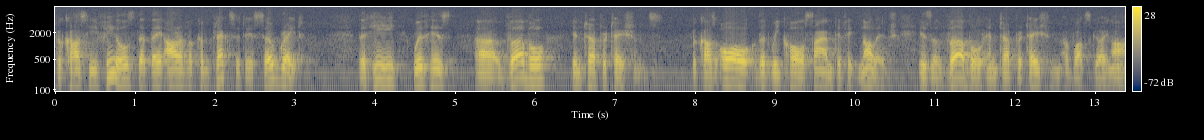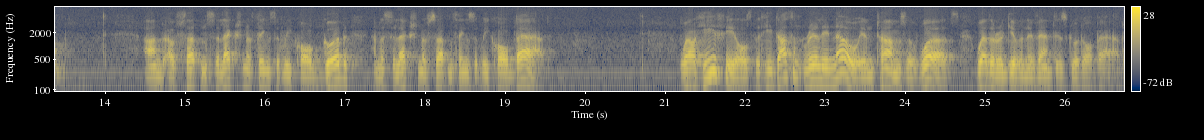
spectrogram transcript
because he feels that they are of a complexity so great that he, with his uh, verbal interpretations, because all that we call scientific knowledge is a verbal interpretation of what's going on, and of certain selection of things that we call good and a selection of certain things that we call bad. Well, he feels that he doesn't really know in terms of words whether a given event is good or bad.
